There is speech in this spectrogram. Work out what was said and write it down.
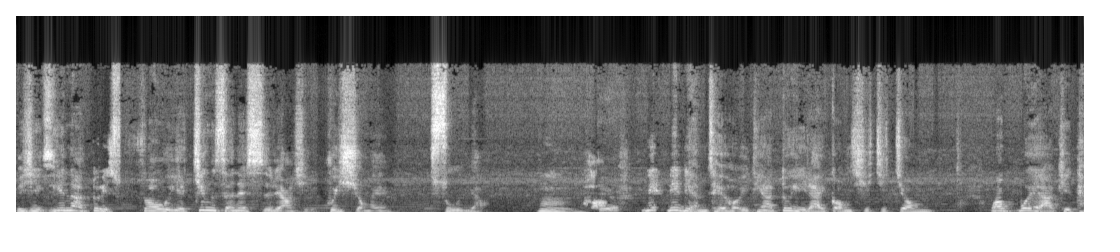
就是囡仔对所谓的精神的食粮是非常的需要。嗯，好，你你念册给伊听，对伊来讲是一种。我尾啊去读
